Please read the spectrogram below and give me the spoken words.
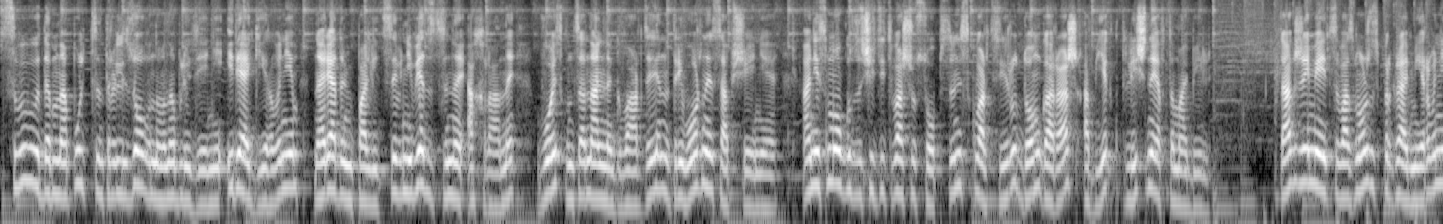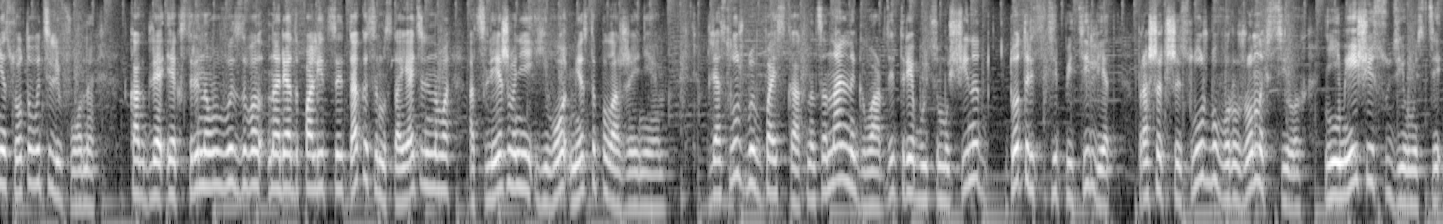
с выводом на пульт централизованного наблюдения и реагированием нарядами полиции вневедомственной охраны войск Национальной гвардии на тревожные сообщения. Они смогут защитить вашу собственность, квартиру, дом, гараж, объект, личный автомобиль. Также имеется возможность программирования сотового телефона, как для экстренного вызова наряда полиции, так и самостоятельного отслеживания его местоположения. Для службы в войсках Национальной гвардии требуются мужчины до 35 лет, прошедшие службу в вооруженных силах, не имеющие судимости.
